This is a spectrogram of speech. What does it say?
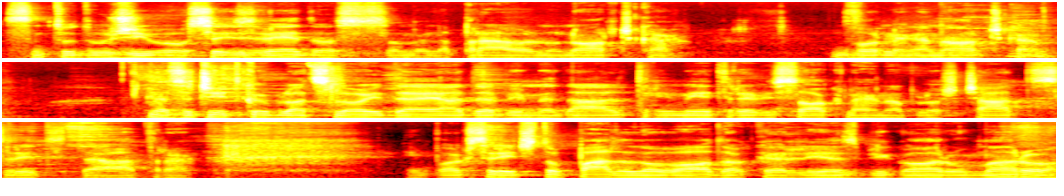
sem tudi užival vse izvedel, so me napravili v norčka, dvornega norčka. Na začetku je bila celo ideja, da bi me dal tri metre visok na eno ploščad sred teatra. In pa sreč to padlo vodo, ker jaz bi gor umrl,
